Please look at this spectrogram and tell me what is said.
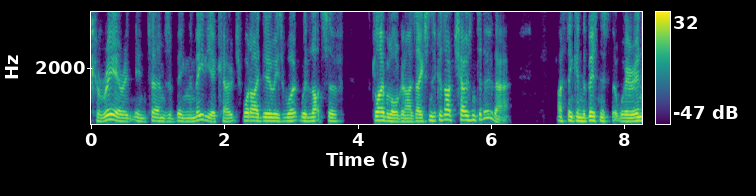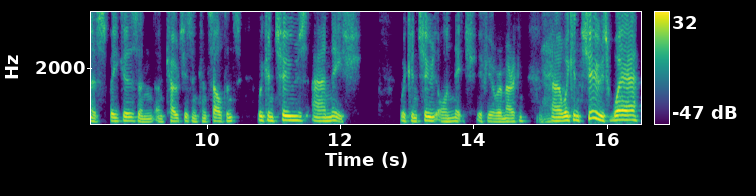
career in, in terms of being the media coach, what I do is work with lots of global organizations because I've chosen to do that. I think in the business that we're in as speakers and, and coaches and consultants, we can choose our niche. We can choose or niche if you're American. Uh, we can choose where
